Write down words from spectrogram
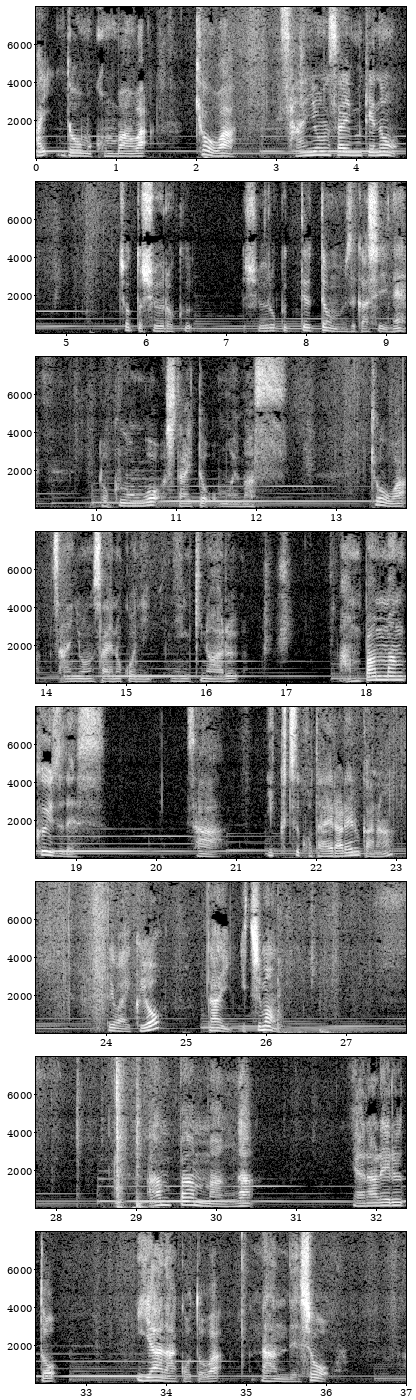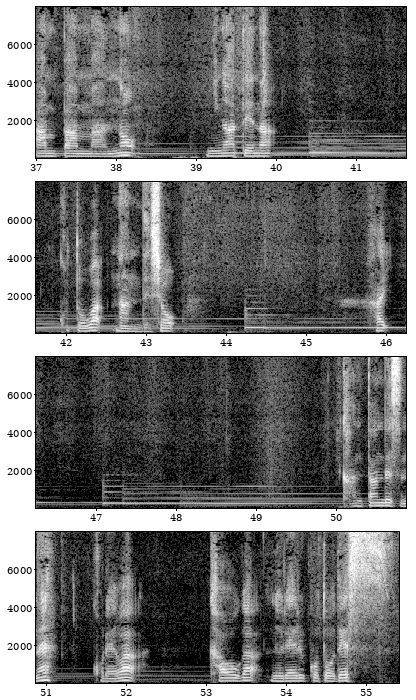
はいどうもこんばんは。今日は34歳向けのちょっと収録。収録って言っても難しいね。録音をしたいと思います。今日は34歳の子に人気のあるアンパンマンクイズです。さあいくつ答えられるかな？ではいくよ。第1問。アンパンマンがやられると嫌なことは何でしょう？アンパンマンの苦手なことは何でしょう？はい。簡単ですね。これは顔が濡れることです。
